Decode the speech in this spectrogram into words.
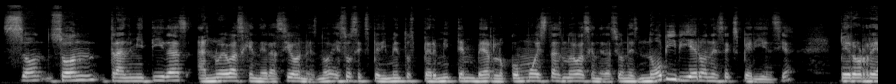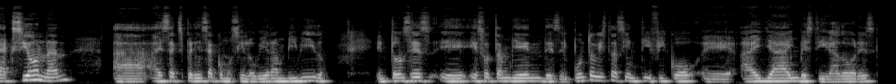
son, son transmitidas a nuevas generaciones, ¿no? Esos experimentos permiten verlo, cómo estas nuevas generaciones no vivieron esa experiencia, pero reaccionan a, esa experiencia como si lo hubieran vivido. Entonces, eh, eso también desde el punto de vista científico, eh, hay ya investigadores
